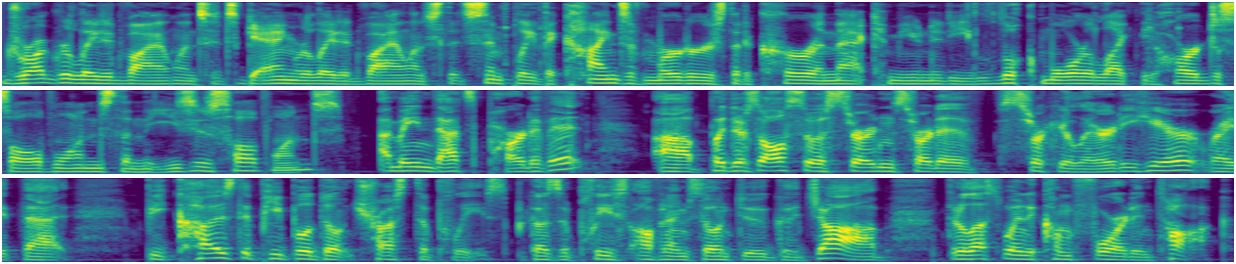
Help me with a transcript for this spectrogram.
drug related violence, it's gang related violence, that simply the kinds of murders that occur in that community look more like the hard to solve ones than the easy to solve ones? I mean, that's part of it. Uh, but there's also a certain sort of circularity here, right? That because the people don't trust the police, because the police oftentimes don't do a good job, they're less willing to come forward and talk,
